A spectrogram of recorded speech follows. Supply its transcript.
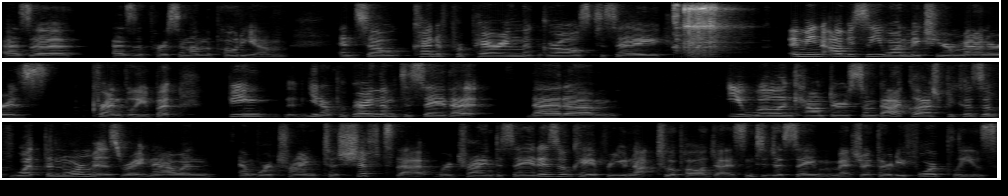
as a as a person on the podium. And so kind of preparing the girls to say i mean obviously you want to make sure your manner is friendly but being you know preparing them to say that that um you will encounter some backlash because of what the norm is right now and and we're trying to shift that we're trying to say it is okay for you not to apologize and to just say measure 34 please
